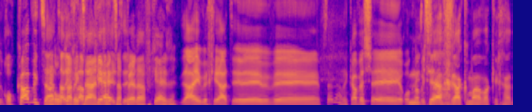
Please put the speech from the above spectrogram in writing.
רוקאביצה צריך מרוקאביצה אני להבקיע את זה. מצפה להבקיע את זה. די, בחייאת, אה, ובסדר, נקווה שרוקאביצה... ניצח רק מאבק אחד.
